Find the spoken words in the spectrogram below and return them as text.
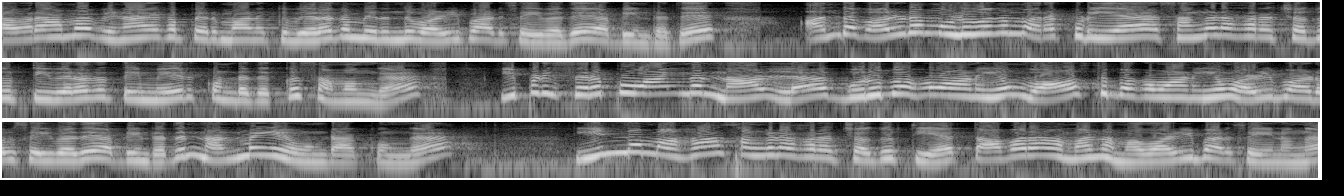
தவறாம விநாயக பெருமானுக்கு விரதம் இருந்து வழிபாடு செய்வது அப்படின்றது அந்த வருடம் முழுவதும் வரக்கூடிய சங்கடஹர சதுர்த்தி விரதத்தை மேற்கொண்டதுக்கு சமங்க. இப்படி சிறப்பு வாய்ந்த நாளில் குரு பகவானையும் வாஸ்து பகவானையும் வழிபாடு செய்வது அப்படின்றது நன்மையை உண்டாக்குங்க. இந்த மகா சங்கடகர சதுர்த்தியை தவறாமல் நம்ம வழிபாடு செய்யணுங்க.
